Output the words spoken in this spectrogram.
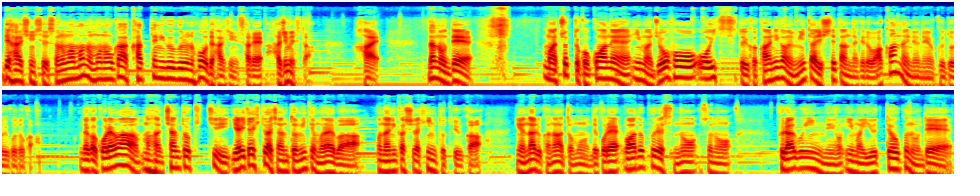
で配信してるそのままのものが勝手に Google の方で配信され始めてた。はい。なので、まあちょっとここはね、今情報を追いつつというか管理画面見たりしてたんだけど、わかんないんだよね、よくどういうことか。だからこれはまあちゃんときっちりやりたい人はちゃんと見てもらえば、まあ、何かしらヒントというかにはなるかなと思うのでこれワードプレスのそのプラグイン名を今言っておくので、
